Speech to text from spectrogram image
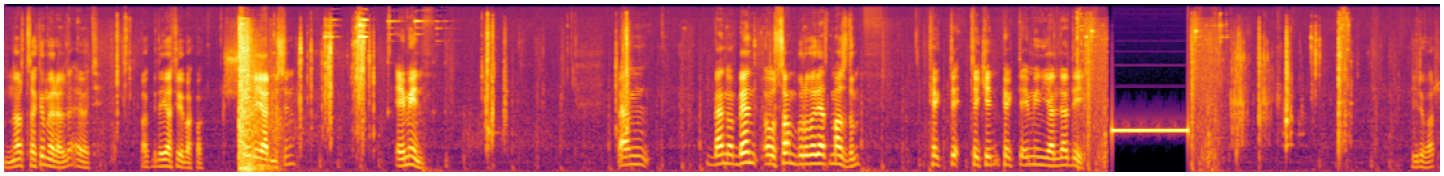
Bunlar takım herhalde. Evet. Bak bir de yatıyor bak bak. Şöyle yer misin? Emin. Ben ben ben olsam buralara yatmazdım. Pek de tekin, pek de emin yerler değil. Biri var.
